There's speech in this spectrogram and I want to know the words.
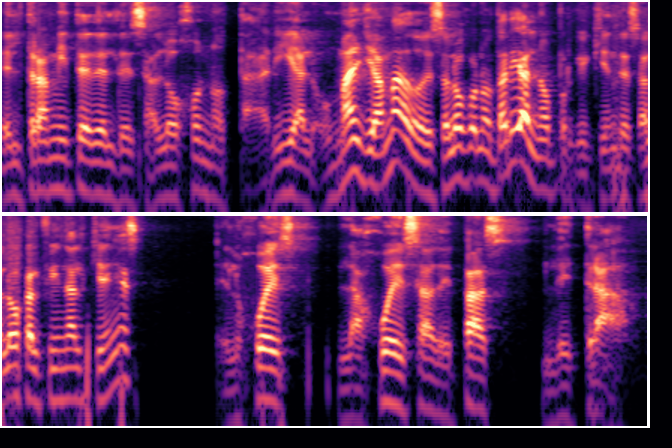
el trámite del desalojo notarial, o mal llamado desalojo notarial, ¿no? Porque quien desaloja al final, ¿quién es? El juez, la jueza de paz letrado.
